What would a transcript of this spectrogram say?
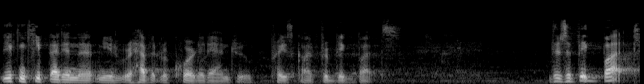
You can keep that in the, you have it recorded, Andrew. Praise God for big butts. There's a big but.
